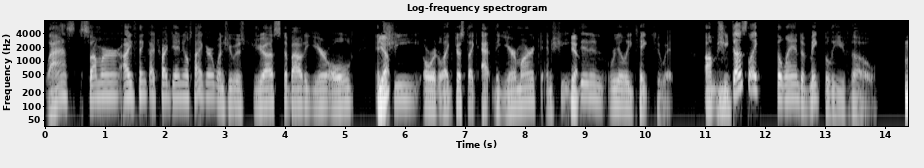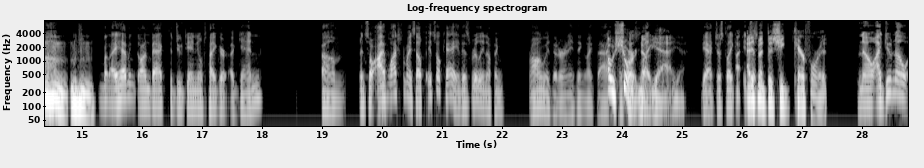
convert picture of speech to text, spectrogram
last summer. I think I tried Daniel Tiger when she was just about a year old, and Yep. she or like just like at the year mark, and she Yep. didn't really take to it. Um, she Mm. does like the land of make believe though, Um, Mhm, mhm. But I haven't gone back to do Daniel Tiger again. Um, and so I've watched it myself. It's okay. There's really nothing wrong with it or anything like that. Oh, sure. just No. like- yeah. Yeah. yeah, just like I, I just meant, does she care for it? no, I do know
